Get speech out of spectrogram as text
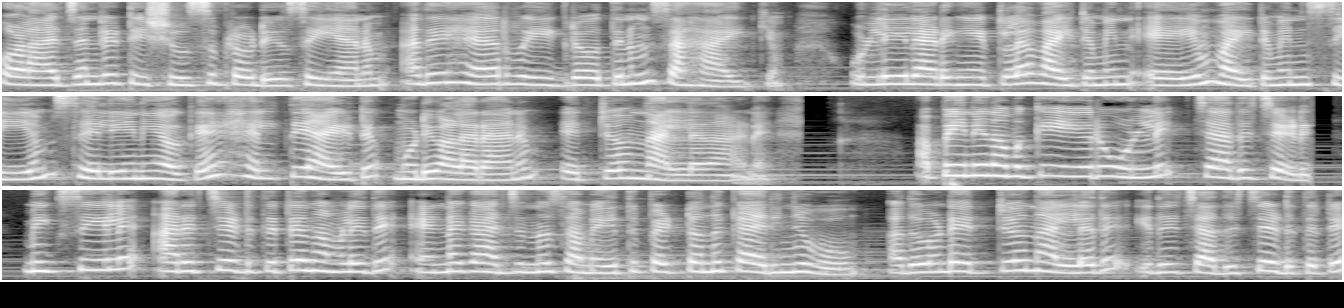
കൊളാജന്റെ ടിഷ്യൂസ് പ്രൊഡ്യൂസ് ചെയ്യാനും അത് ഹെയർ റീഗ്രോത്തിനും സഹായിക്കും. ഉള്ളിയിൽ അടങ്ങിയിട്ടുള്ള വൈറ്റമിൻ എയും വൈറ്റമിൻ സിയും സെലീനിയും ഒക്കെ ഹെൽത്തി ആയിട്ട് മുടി വളരാനും ഏറ്റവും നല്ലതാണ്. അപ്പോൾ ഇനി നമുക്ക് ഈ ഒരു ഉള്ളി ചതച്ചെടുക്കാം. മിക്സിയിൽ അരച്ചെടുത്തിട്ട് നമ്മളിത് എണ്ണ കാച്ചുന്ന സമയത്ത് പെട്ടെന്ന് കരിഞ്ഞു പോകും അതുകൊണ്ട് ഏറ്റവും നല്ലത് ഇത് ചതച്ചെടുത്തിട്ട്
